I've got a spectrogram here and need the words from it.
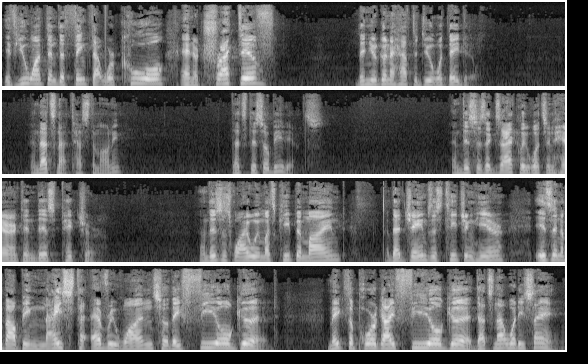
if you want them to think that we're cool and attractive, then you're going to have to do what they do. And that's not testimony, that's disobedience. And this is exactly what's inherent in this picture. And this is why we must keep in mind that James' teaching here isn't about being nice to everyone so they feel good. Make the poor guy feel good. That's not what he's saying.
